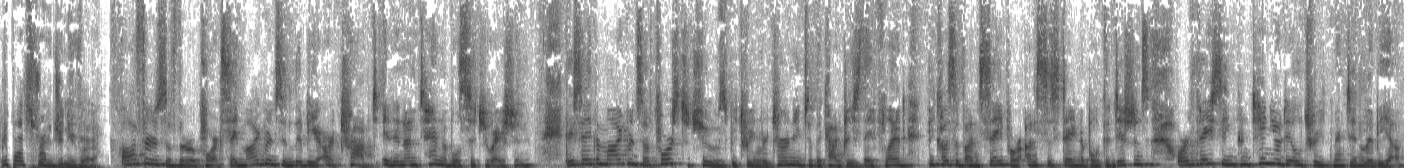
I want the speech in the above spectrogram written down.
reports from Geneva. Authors of the report say migrants in Libya are trapped in an untenable situation. They say the migrants are forced to choose between returning to the countries they fled because of unsafe or unsustainable conditions or facing continued ill treatment in Libya.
